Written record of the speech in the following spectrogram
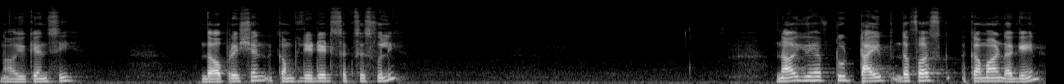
now you can see the operation completed successfully. Now you have to type the first command again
